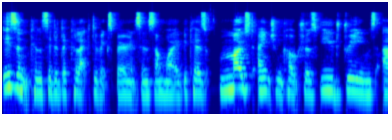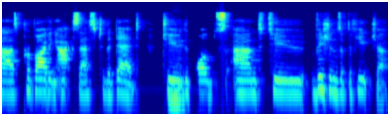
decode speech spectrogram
isn't considered a collective experience in some way because most ancient cultures viewed dreams as providing access to the dead to mm. the gods and to visions of the future.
